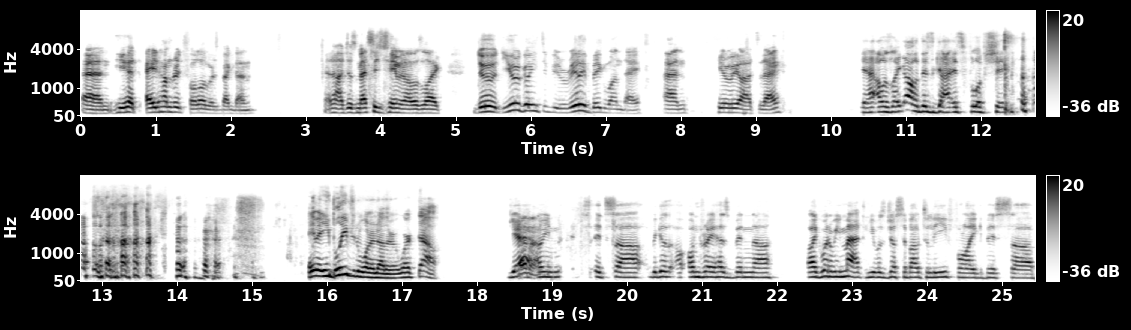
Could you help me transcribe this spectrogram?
and he had 800 followers back then. And I just messaged him, and I was like, "Dude, you're going to be really big one day." And here we are today. Yeah, I was like, oh, this guy is full of shit. hey man, you believed in one another. It worked out. yeah, Yeah. I mean, it's, it's uh because Andre has been uh like when we met, he was just about to leave for like this. uh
